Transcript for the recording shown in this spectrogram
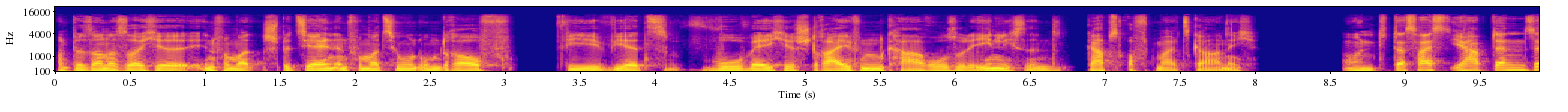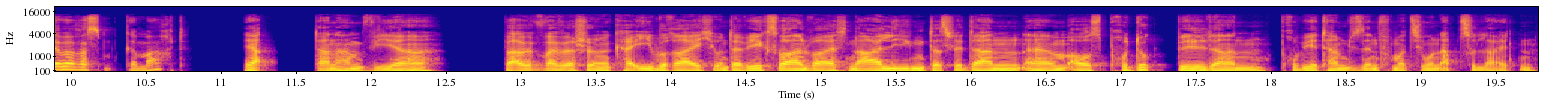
Und besonders solche Informa speziellen Informationen obendrauf, wie, wie jetzt, wo welche Streifen, Karos oder ähnlich sind, gab es oftmals gar nicht. Und das heißt, ihr habt dann selber was gemacht? Ja, dann haben wir, weil, weil wir schon im KI-Bereich unterwegs waren, war es naheliegend, dass wir dann ähm, aus Produktbildern probiert haben, diese Informationen abzuleiten.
